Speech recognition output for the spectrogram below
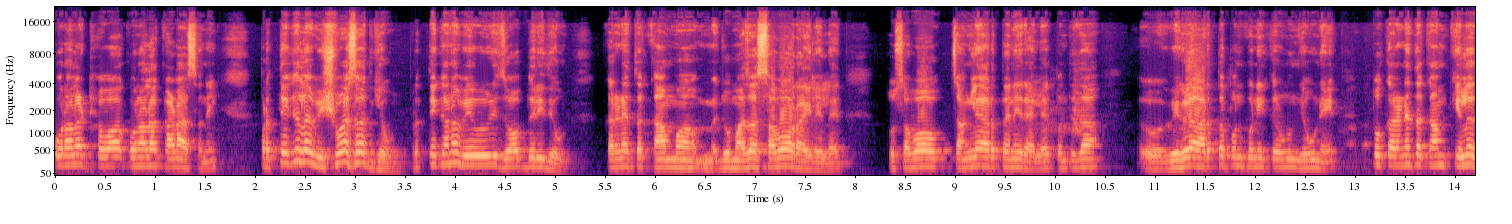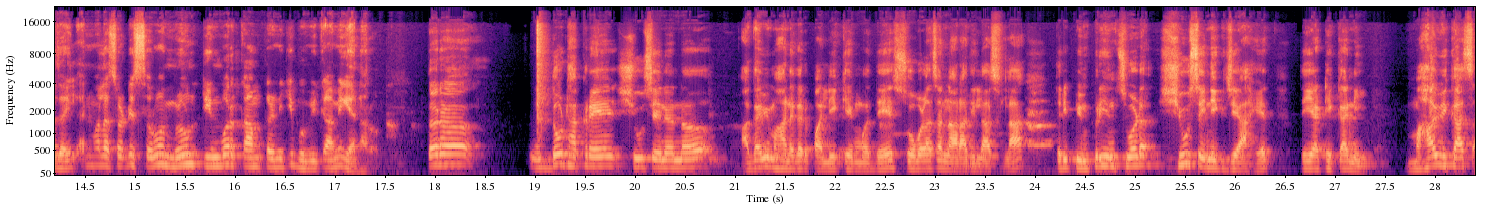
कोणाला ठेवा कोणाला काढा असं नाही. प्रत्येकाला विश्वासात घेऊन प्रत्येकानं वेगवेगळी जबाबदारी देऊन करण्याचं काम जो माझा स्वभाव राहिलेला आहे तो स्वभाव चांगल्या अर्थाने राहिला आहे पण त्याचा वेगळा अर्थ पण कोणी करून घेऊ नये. तो करण्याचं काम केलं जाईल आणि मला असं वाटतं सर्व मिळून टीमवर काम करण्याची भूमिका आम्ही घेणार आहोत. तर उद्धव ठाकरे शिवसेनेनं आगामी महानगरपालिकेमध्ये सोबळाचा नारा दिला असला तरी पिंपरी चिंचवड शिवसैनिक जे आहेत ते या ठिकाणी महाविकास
